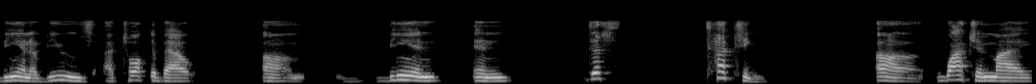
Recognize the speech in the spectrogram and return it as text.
being abused, I talked about um, being in just touching, uh, watching my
